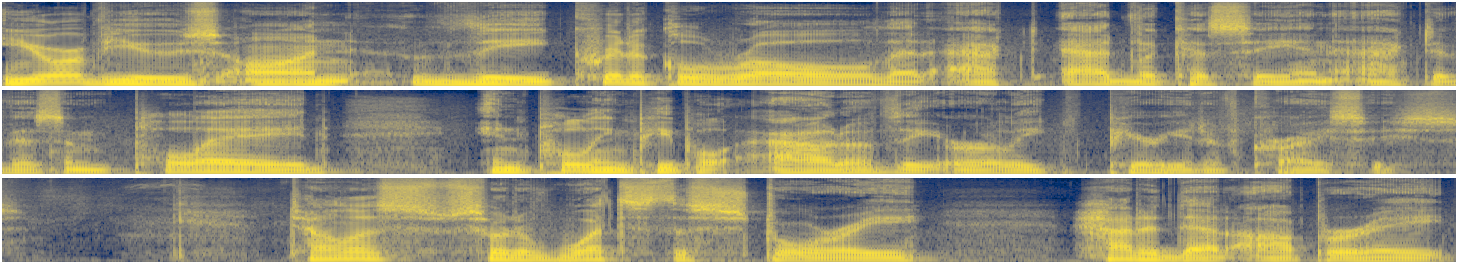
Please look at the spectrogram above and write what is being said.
your views on the critical role that act advocacy and activism played in pulling people out of the early period of crisis. Tell us sort of what's the story, how did that operate,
